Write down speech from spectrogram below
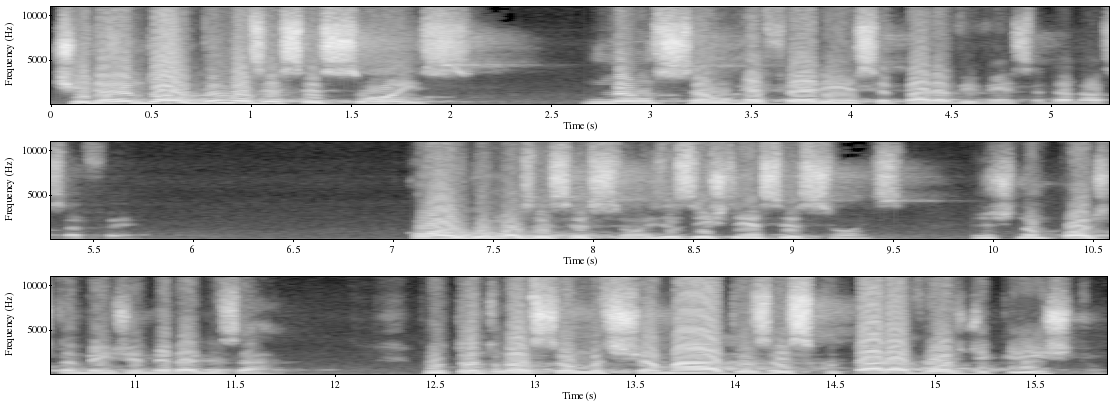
tirando algumas exceções, não são referência para a vivência da nossa fé. Com algumas exceções, existem exceções. A gente não pode também generalizar. Portanto, nós somos chamados a escutar a voz de Cristo,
